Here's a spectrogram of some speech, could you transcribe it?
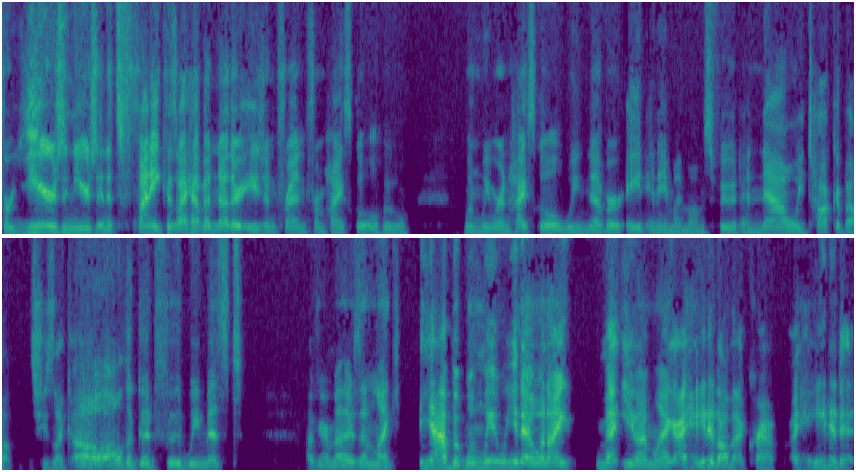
for years and years. And it's funny because I have another Asian friend from high school who, when we were in high school, we never ate any of my mom's food. And now we talk about, she's like, oh, all the good food we missed of your mother's. I'm like, yeah, but when we, you know, when I met you, I'm like, I hated all that crap. I hated it.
